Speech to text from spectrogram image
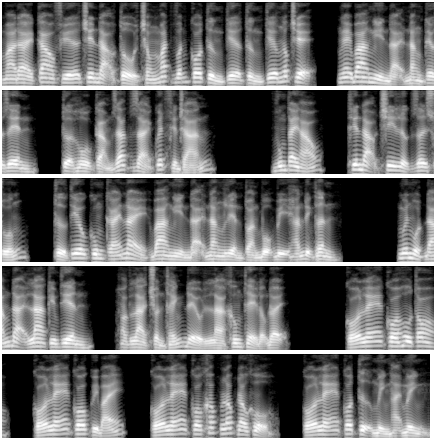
Mà đài cao phía trên đạo tổ trong mắt vẫn có từng tia từng tia ngốc trệ, nghe ba nghìn đại năng kêu rên, tựa hồ cảm giác giải quyết phiền chán. Vung tay háo, thiên đạo chi lực rơi xuống, tử tiêu cung cái này ba nghìn đại năng liền toàn bộ bị hắn định thân. Nguyên một đám đại la kim tiên, hoặc là chuẩn thánh đều là không thể động đậy. Có lẽ có hô to, có lẽ có quỳ bái, có lẽ có khóc lóc đau khổ, có lẽ có tự mình hại mình,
